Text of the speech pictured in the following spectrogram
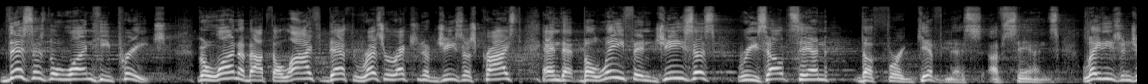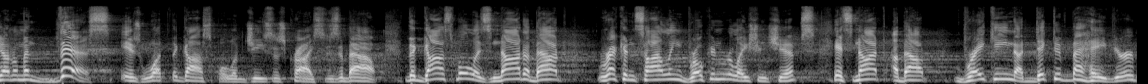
this is the one he preached. The one about the life, death, resurrection of Jesus Christ, and that belief in Jesus results in the forgiveness of sins. Ladies and gentlemen, this is what the gospel of Jesus Christ is about. The gospel is not about reconciling broken relationships. It's not about breaking addictive behavior.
